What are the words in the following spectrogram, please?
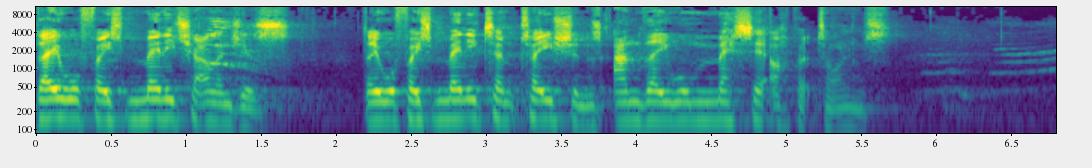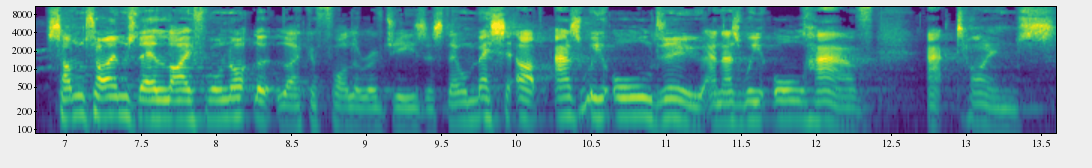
They will face many challenges. They will face many temptations and they will mess it up at times. Sometimes their life will not look like a follower of Jesus. They'll mess it up, as we all do and as we all have at times,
